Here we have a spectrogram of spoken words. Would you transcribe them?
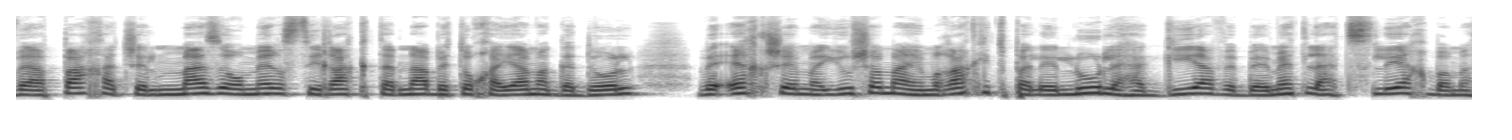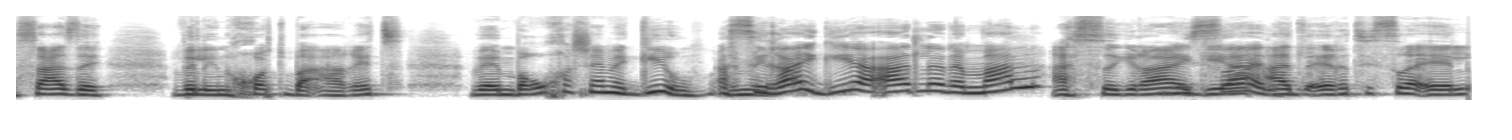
והפחד של מה זה אומר סירה קטנה בתוך הים הגדול, ואיך כשהם היו שם הם רק התפללו להגיע ובאמת להצליח במסע הזה ולנחות בארץ, והם ברוך השם הגיעו. הם- הסירה הגיעה עד לנמל? הסירה בישראל. הגיעה עד לארץ ישראל,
